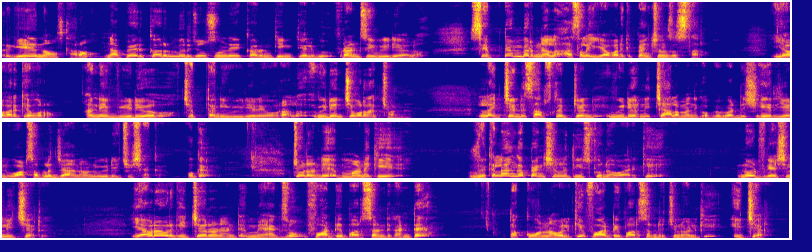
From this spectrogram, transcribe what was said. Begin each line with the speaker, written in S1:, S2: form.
S1: అందరికీ నమస్కారం. నా పేరు కరుణ్ మీరు చూస్తుంది కరుణ్ కింగ్ తెలుగు. ఫ్రెండ్స్ ఈ వీడియోలో సెప్టెంబర్ నెల అసలు ఎవరికి పెన్షన్స్ ఇస్తారు? ఎవరికి ఇవ్వరు? అనే వీడియో చెప్తాను ఈ వీడియోలో వివరాలు. వీడియోని చివరి దాకా చూడండి. లైక్ చేయండి సబ్స్క్రైబ్ చేయండి. వీడియోని చాలామందికి ఉపయోగపడుతుంది షేర్ చేయండి. వాట్సాప్లో జాయిన్ అవ్వండి వీడియో చూశాక. ఓకే? చూడండి మనకి వికలాంగ పెన్షన్లు తీసుకునే వారికి నోటిఫికేషన్లు ఇచ్చారు. ఎవరెవరికి ఇచ్చారు అని అంటే మ్యాక్సిమం ఫార్టీ పర్సెంట్ కంటే తక్కువ ఉన్న వాళ్ళకి ఫార్టీ పర్సెంట్ వచ్చిన వాళ్ళకి ఇచ్చారు.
